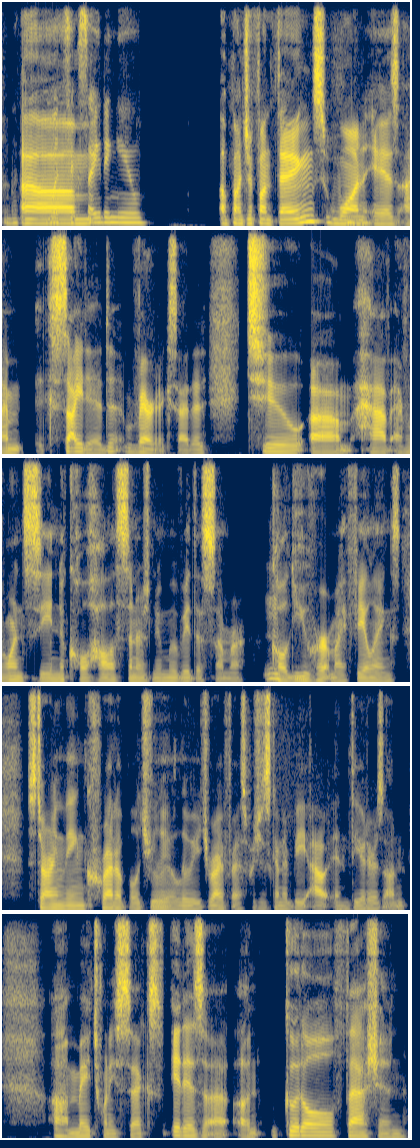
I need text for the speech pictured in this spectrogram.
What's Um, exciting you? A bunch of fun things. One Mm-hmm. is I'm excited, very excited, to um, have everyone see Nicole Holofcener's new movie this summer called Mm-hmm. "You Hurt My Feelings," starring the incredible Julia Louis Dreyfus, which is going to be out in theaters on uh, May 26th. It is a, a good old fashioned,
